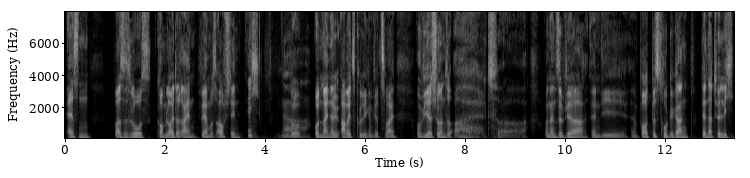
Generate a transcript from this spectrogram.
essen. Was ist los? Kommen Leute rein. Wer muss aufstehen? Ich. Ja. So. Und meine Arbeitskollegin, wir zwei. Und wir schon so, Alter. Und dann sind wir in die in Bordbistro gegangen, der natürlich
